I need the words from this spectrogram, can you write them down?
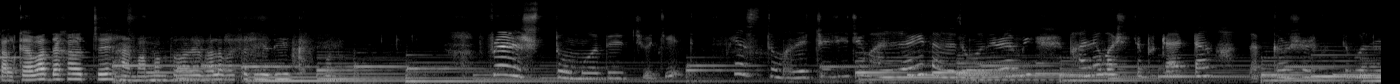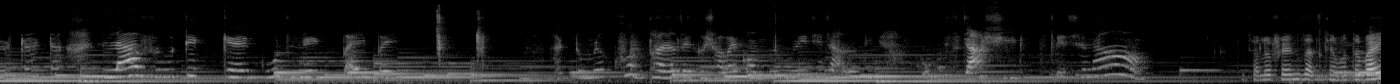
কালকে আবার দেখা হচ্ছে। আর মাম্মাম তোমাদের ভালোবাসা দিয়ে দিই। ফ্রেন্ডস তোমাদের যদি ফ্রেন্ডস তোমাদের যদি ভালো লাগে, তাহলে তোমাদের আমি ভালোবাসি। দেবো টাটা চলো ফ্রেন্ডস আজকের মতো বাই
